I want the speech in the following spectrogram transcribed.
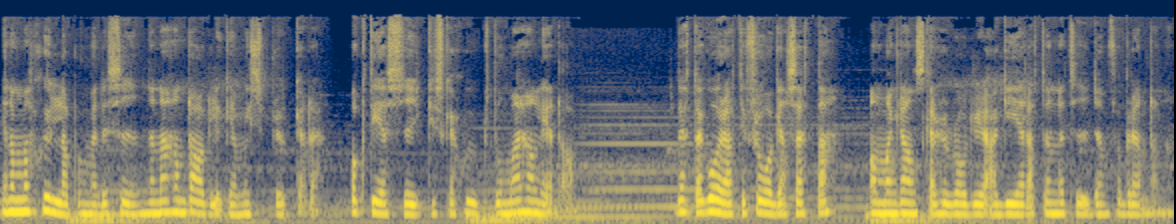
genom att skylla på medicinerna han dagligen missbrukade och de psykiska sjukdomar han led av. Detta går att ifrågasätta om man granskar hur Roger agerat under tiden för bränderna.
